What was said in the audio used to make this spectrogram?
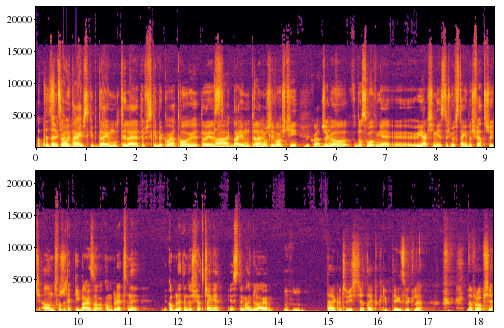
A to Ten cały TypeScript daje mu tyle, te wszystkie dekoratory, to jest, Tak, daje mu tyle tak. możliwości, Dokładnie. czego dosłownie y, jak się nie jesteśmy w stanie doświadczyć, a on tworzy taki bardzo kompletny, kompletne doświadczenie jest z tym Angularem. Mhm. Tak, oczywiście. TypeScript jak zwykle. Na propsie.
